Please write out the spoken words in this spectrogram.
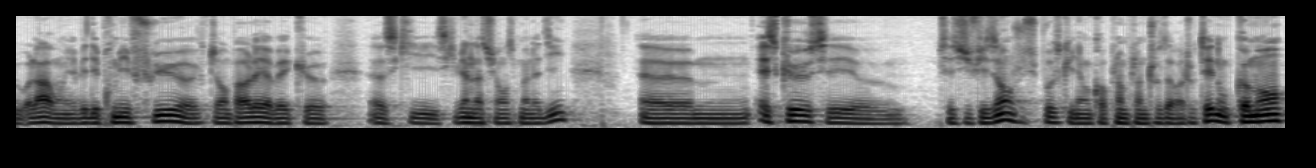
voilà, il y avait des premiers flux, tu en parlais avec ce, qui, ce qui vient de l'assurance maladie. Est-ce que c'est c'est suffisant. Je suppose qu'il y a encore plein plein de choses à rajouter. Donc comment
